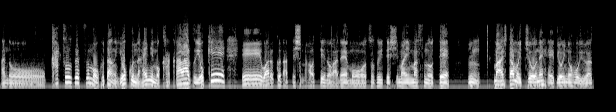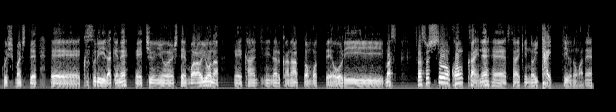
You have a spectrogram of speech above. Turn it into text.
あのー、滑舌も普段良くないにもかかわらず余計、えー、悪くなってしまうっていうのがね、もう続いてしまいますので、うん。まあ明日も一応ね、病院の方予約しまして、えー、薬だけね、注入してもらうような、え感じになるかなと思っております。さあ、そしてその今回ね、えー、最近の痛いっていうのがね、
